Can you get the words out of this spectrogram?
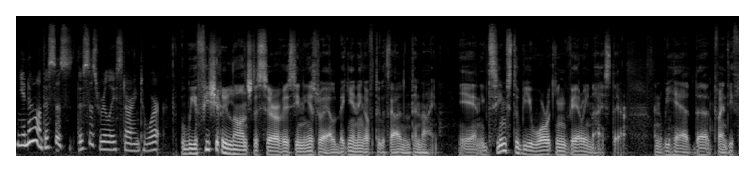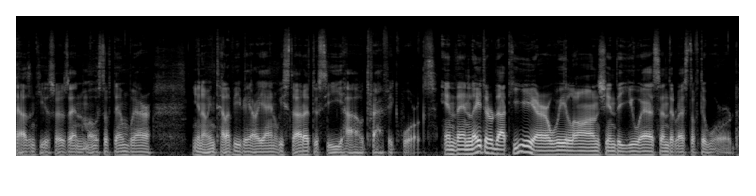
you know, this is this is really starting to work? We officially launched the service in Israel beginning of 2009 and it seems to be working very nice there. And we had uh, 20,000 users and most of them were you know, in Tel Aviv area, and we started to see how traffic works. And then later that year, we launched in the U.S. and the rest of the world,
